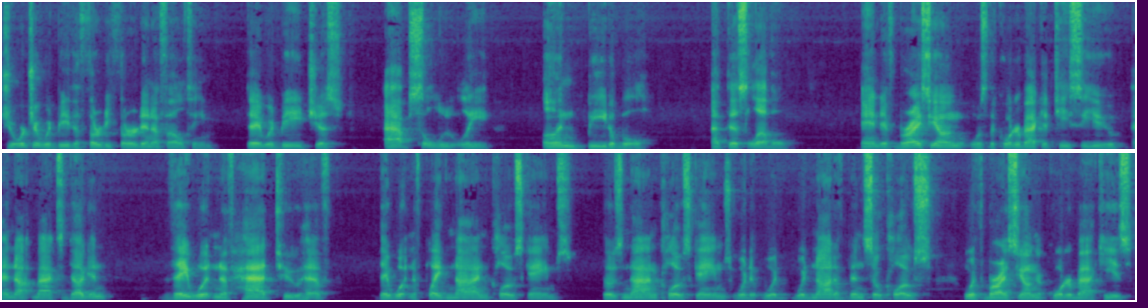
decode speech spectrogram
Georgia would be the 33rd NFL team. They would be just absolutely unbeatable at this level. And if Bryce Young was the quarterback at TCU and not Max Duggan, they wouldn't have had to have they wouldn't have played nine close games those nine close games would would would not have been so close with Bryce Young at quarterback. He's,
